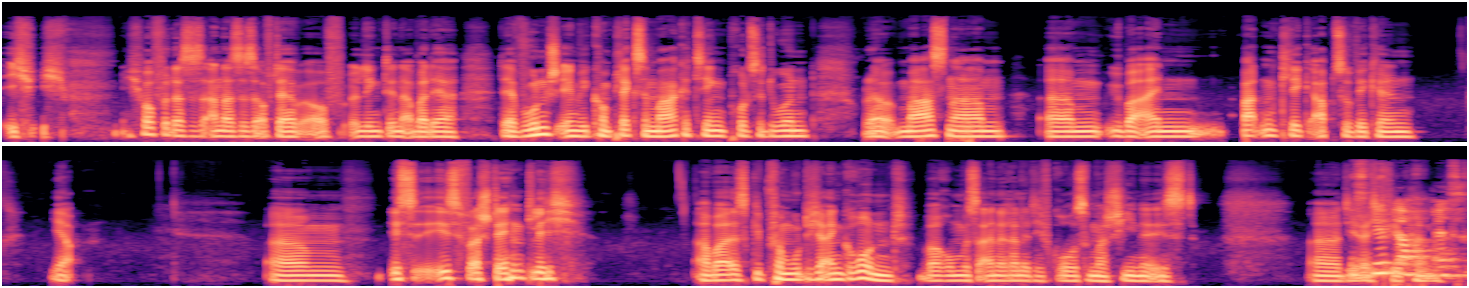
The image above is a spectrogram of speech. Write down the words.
ich, ich, ich hoffe, dass es anders ist auf der auf LinkedIn, aber der, der Wunsch, irgendwie komplexe Marketingprozeduren oder Maßnahmen ähm, über einen Buttonklick abzuwickeln, ja. Ähm, ist, ist verständlich, aber es gibt vermutlich einen Grund, warum es eine relativ große Maschine ist. Äh, die es, recht gibt viel auch, kann. Es,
